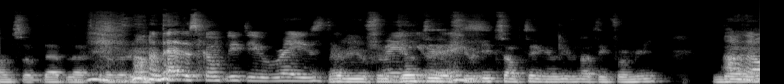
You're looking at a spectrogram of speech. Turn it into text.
ounce of that left that is completely raised. Maybe you feel Really guilty if you eat something and leave nothing for me. And, Oh, no.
